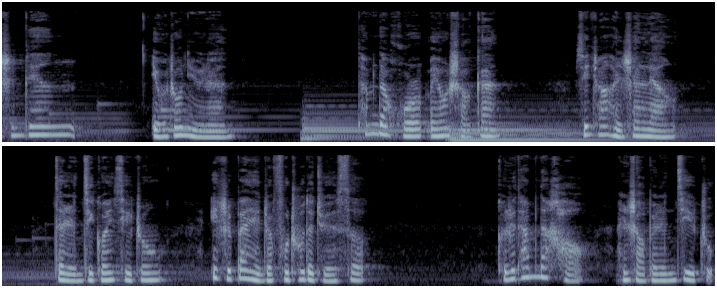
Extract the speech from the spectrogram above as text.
身边有一种女人，她们的活儿没有少干，心肠很善良，在人际关系中一直扮演着付出的角色。可是他们的好很少被人记住，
